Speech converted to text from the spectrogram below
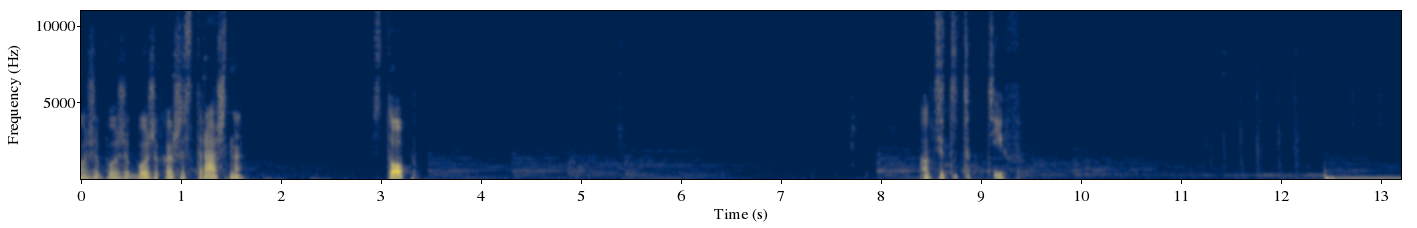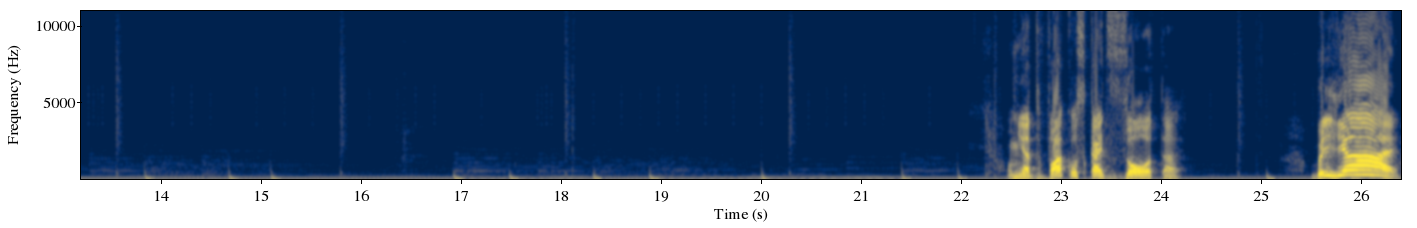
Боже, боже, боже, как же страшно. Стоп. А где детектив? У меня два куска золота. Бля!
